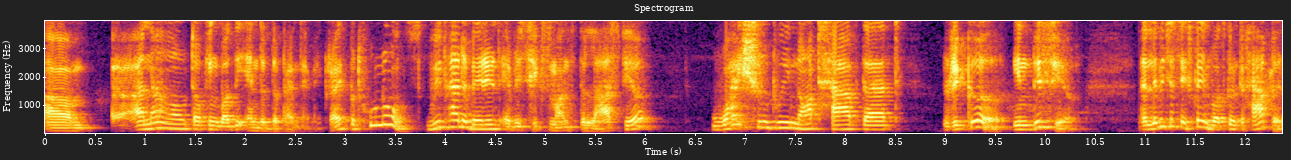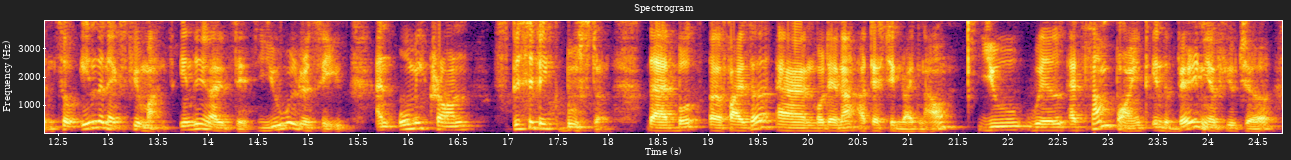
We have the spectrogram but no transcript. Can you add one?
um, are now talking about the end of the pandemic right? But who knows? We've had a variant every six months the last year. Why shouldn't we not have that recur in this year and let me just explain what's going to happen. So, in the next few months in the United States, you will receive an Omicron specific booster that both uh, Pfizer and Moderna are testing right now. You will, at some point in the very near future,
